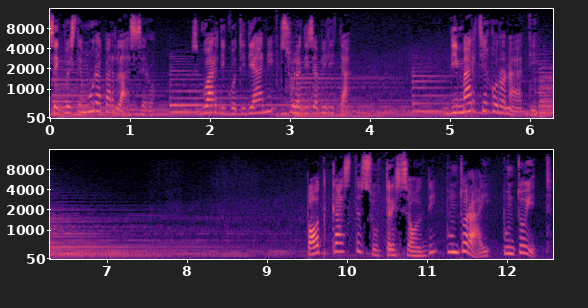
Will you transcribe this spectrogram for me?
Se queste mura parlassero. Sguardi quotidiani sulla disabilità. Di Marzia Coronati. Podcast su tressoldi.rai.it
